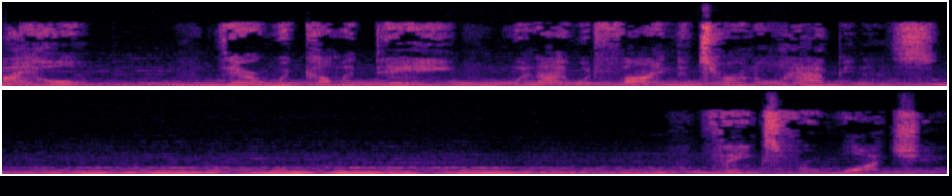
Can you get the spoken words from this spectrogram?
I hope there would come a day when I would find eternal happiness. Thanks for watching.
